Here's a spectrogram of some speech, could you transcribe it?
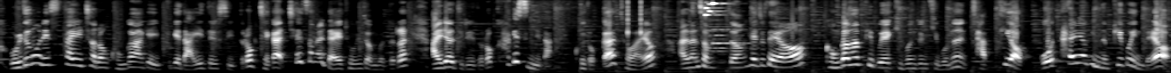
올드머니 스타일처럼 건강하게 이쁘게 나이 들 수 있도록 제가 최선을 다해 좋은 정보들을 알려드리도록 하겠습니다. 구독과 좋아요, 알람 설정 해주세요. 건강한 피부의 기본 중 기본은 잡티 없고 탄력 있는 피부인데요.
